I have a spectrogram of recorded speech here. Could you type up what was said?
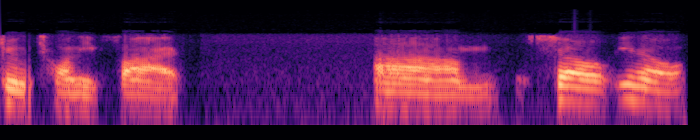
two twenty-five. Um, so you know,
